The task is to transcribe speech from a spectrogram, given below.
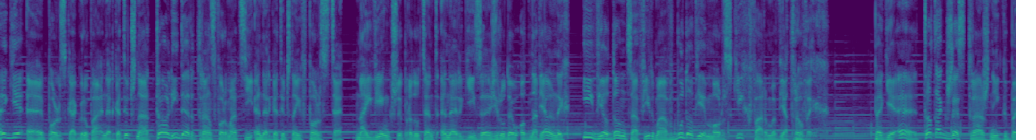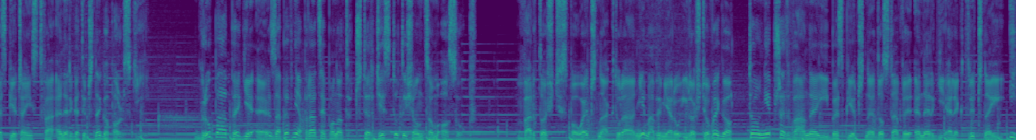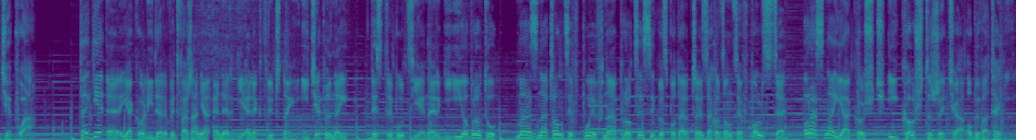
PGE, Polska Grupa Energetyczna, to lider transformacji energetycznej w Polsce, największy producent energii ze źródeł odnawialnych i wiodąca firma w budowie morskich farm wiatrowych. PGE to także strażnik bezpieczeństwa energetycznego Polski. Grupa PGE zapewnia pracę ponad 40 tysiącom osób. Wartość społeczna, która nie ma wymiaru ilościowego, to nieprzerwane i bezpieczne dostawy energii elektrycznej i ciepła. PGE jako lider wytwarzania energii elektrycznej i cieplnej, dystrybucji energii i obrotu ma znaczący wpływ na procesy gospodarcze zachodzące w Polsce oraz na jakość i koszt życia obywateli.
